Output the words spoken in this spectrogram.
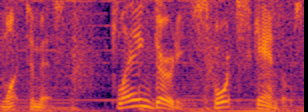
want to miss. Playing Dirty Sports Scandals.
